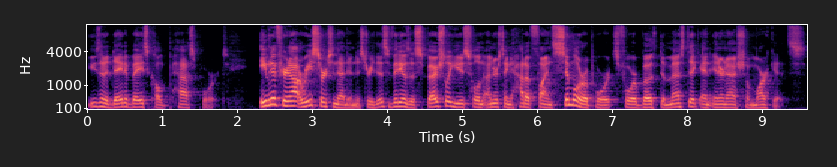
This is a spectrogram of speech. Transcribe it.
using a database called Passport. Even if you're not researching that industry, this video is especially useful in understanding how to find similar reports for both domestic and international markets.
